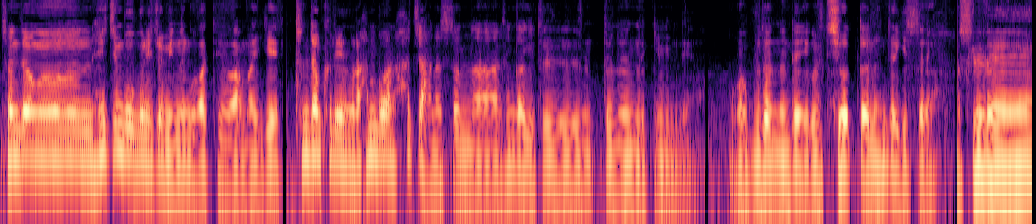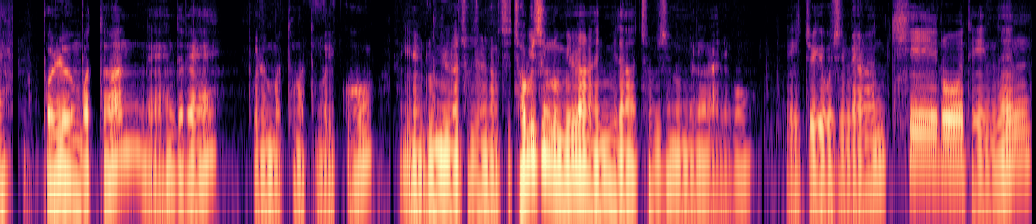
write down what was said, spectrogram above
천정은 해진 부분이 좀 있는 것 같아요. 아마 이게 천정 클리닝을 한 번 하지 않았었나 생각이 들, 드는 느낌이네요. 뭐가 묻었는데 이걸 지웠던 흔적이 있어요. 실내 볼륨 버튼, 네, 핸들에 볼륨 버튼 같은 거 있고 이게 룸밀러 조절 장치. 접이식 룸밀러는 아닙니다. 접이식 룸밀러는 아니고 네, 이쪽에 보시면 키로 돼 있는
